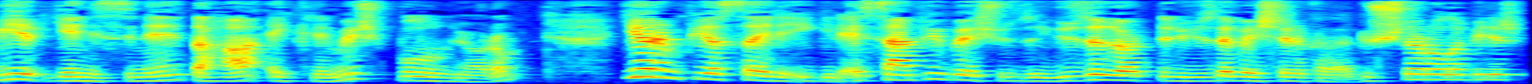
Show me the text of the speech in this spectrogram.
bir yenisini daha eklemiş bulunuyorum. Yarın piyasa ile ilgili S&P 500'de %4'leri %5'lere kadar düşüşler olabilir.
